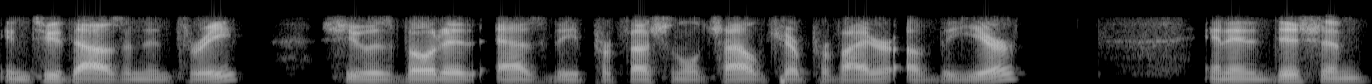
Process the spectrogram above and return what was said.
In 2003, she was voted as the Professional Child Care Provider of the Year. And in addition,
